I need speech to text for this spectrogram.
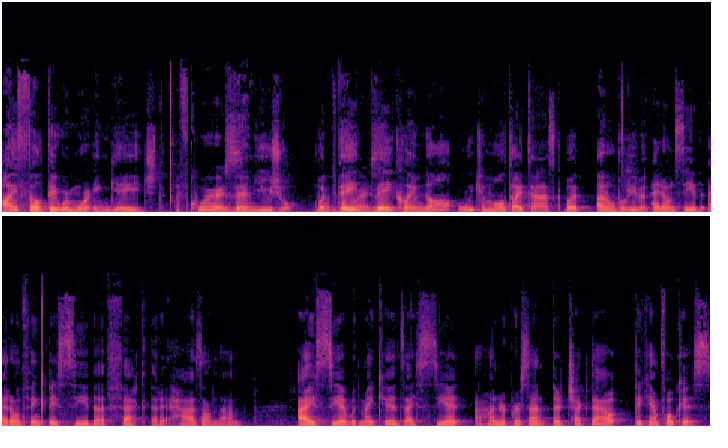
I felt they were more engaged Of course. than usual. But Of they course. they claim no, we can multitask, but I don't believe it. I don't see. th- I don't think they see the effect that it has on them. I see it with my kids. I see it hundred percent. They're checked out. They can't focus,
